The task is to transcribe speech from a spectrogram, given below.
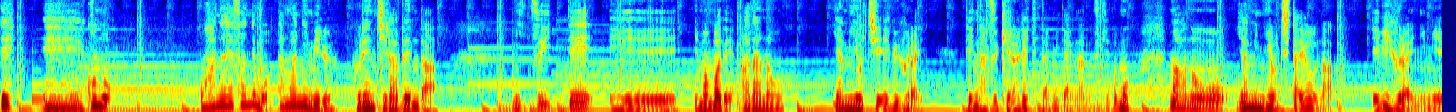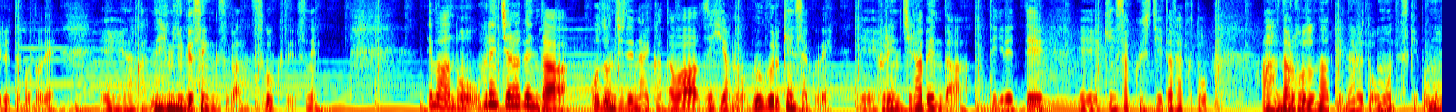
で、えーこのお花屋さんでもたまに見るフレンチラベンダーについて、えー今まであだ名を闇落ちエビフライって名付けられてたみたいなんですけども、まあ、あの闇に落ちたようなエビフライに見えるってことで、えーなんかネーミングセンスがすごくてですね。で、まあ、あの、フレンチラベンダーご存知でない方は、ぜひあの、Google 検索で、えーフレンチラベンダーって入れて、えー検索していただくと、ああ、なるほどなってなると思うんですけども、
